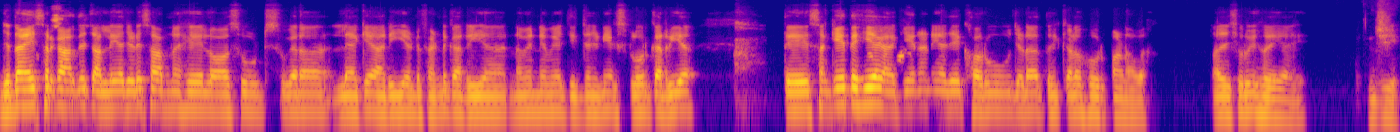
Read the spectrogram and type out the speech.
ਜਿੱਦਾਂ ਇਹ ਸਰਕਾਰ ਦੇ ਚੱਲੇ ਆ ਜਿਹੜੇ ਹਿਸਾਬ ਨਾਲ ਇਹ ਲਾਅ ਸੂਟਸ ਵਗੈਰਾ ਲੈ ਕੇ ਆ ਰਹੀ ਆ, ਡਿਫੈਂਡ ਕਰ ਰਹੀ ਆ, ਨਵੇਂ ਨਵੇਂ ਚੀਜ਼ਾਂ ਜਿਹੜੀਆਂ ਐਕਸਪਲੋਰ ਕਰ ਰਹੀ ਆ। ਤੇ ਸੰਕੇਤ ਇਹੀ ਹੈਗਾ ਕਿ ਇਹਨਾਂ ਨੇ ਅਜੇ ਖੌਰੂ ਜਿਹੜਾ ਤੁਸੀਂ ਕਹਿ ਲਓ ਹੋਰ ਪਾਣਾ ਵਾ। ਅਜੇ ਸ਼ੁਰੂ ਹੀ ਹੋਏ ਆ ਇਹ। ਜੀ।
